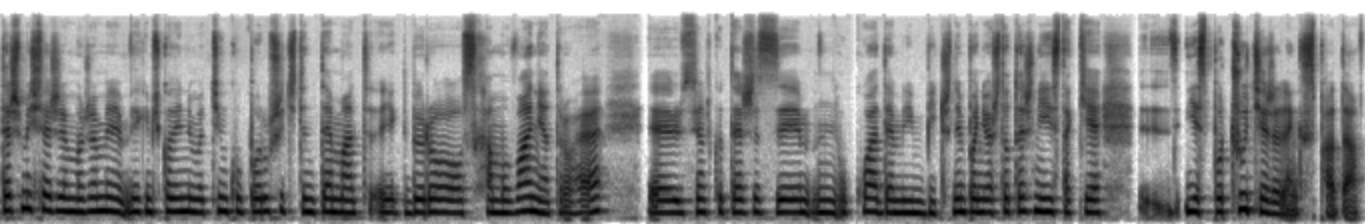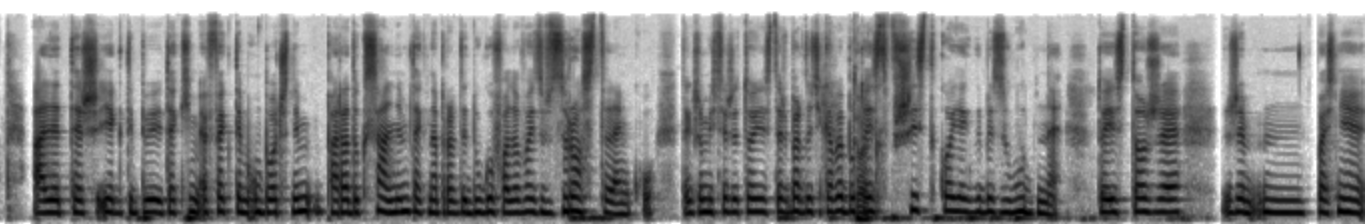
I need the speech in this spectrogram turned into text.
Też myślę, że możemy w jakimś kolejnym odcinku poruszyć ten temat jak gdyby rozhamowania trochę e, w związku też z mm, układem limbicznym, ponieważ to też nie jest takie, e, jest poczucie, że lęk spada, ale też jak gdyby takim efektem ubocznym, paradoksalnym tak naprawdę długofalowo jest wzrost lęku. Także myślę, że to jest też bardzo ciekawe, bo tak. to jest wszystko jak gdyby złudne. To jest to, że że mm, właśnie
